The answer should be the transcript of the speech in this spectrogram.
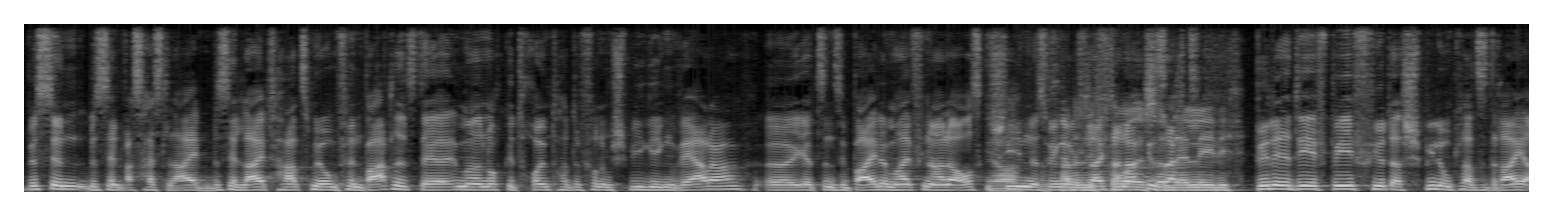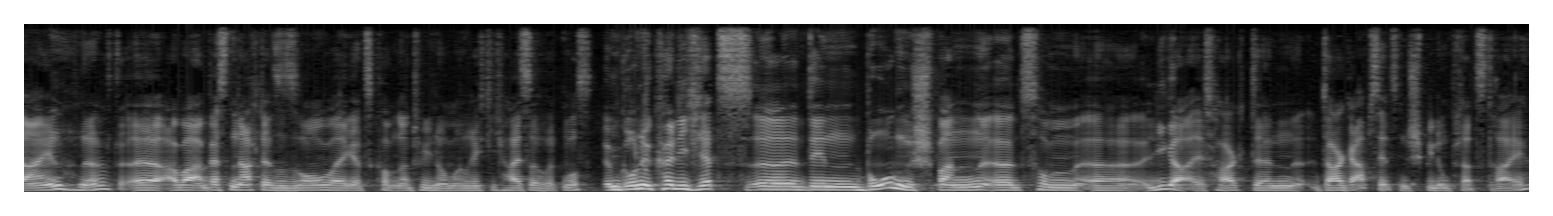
Bisschen, bisschen, was heißt Leid? Ein bisschen Leid tat es mir um Finn Bartels, der immer noch geträumt hatte von einem Spiel gegen Werder. Äh, jetzt sind sie beide im Halbfinale ausgeschieden. Ja, Deswegen habe ich gleich danach gesagt, erledigt. bitte DFB führt das Spiel um Platz 3 ein. Ne? Äh, aber am besten nach der Saison, weil jetzt kommt natürlich nochmal ein richtig heißer Rhythmus. Im Grunde könnte ich jetzt äh, den Bogen spannen äh, zum äh, Liga-Alltag, denn da gab es jetzt ein Spiel um Platz 3.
